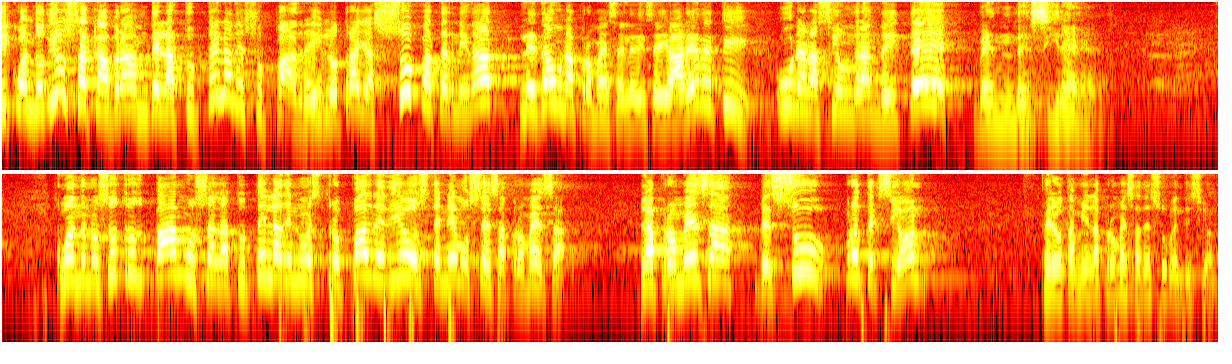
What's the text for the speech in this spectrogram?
Y cuando Dios saca a Abraham de la tutela de su padre y lo trae a su paternidad, le da una promesa y le dice, haré de ti una nación grande y te bendeciré. Cuando nosotros vamos a la tutela de nuestro Padre Dios, tenemos esa promesa. La promesa de su protección, pero también la promesa de su bendición.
